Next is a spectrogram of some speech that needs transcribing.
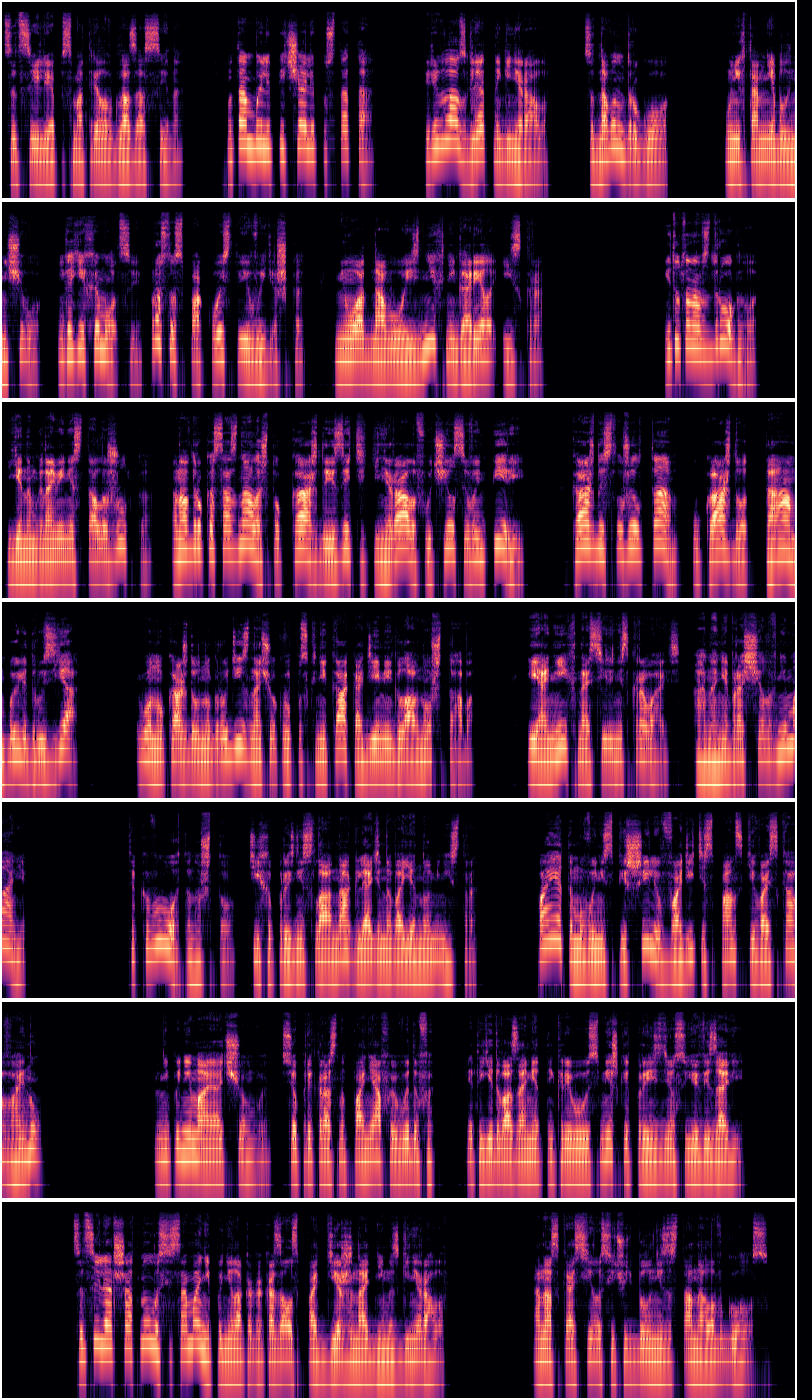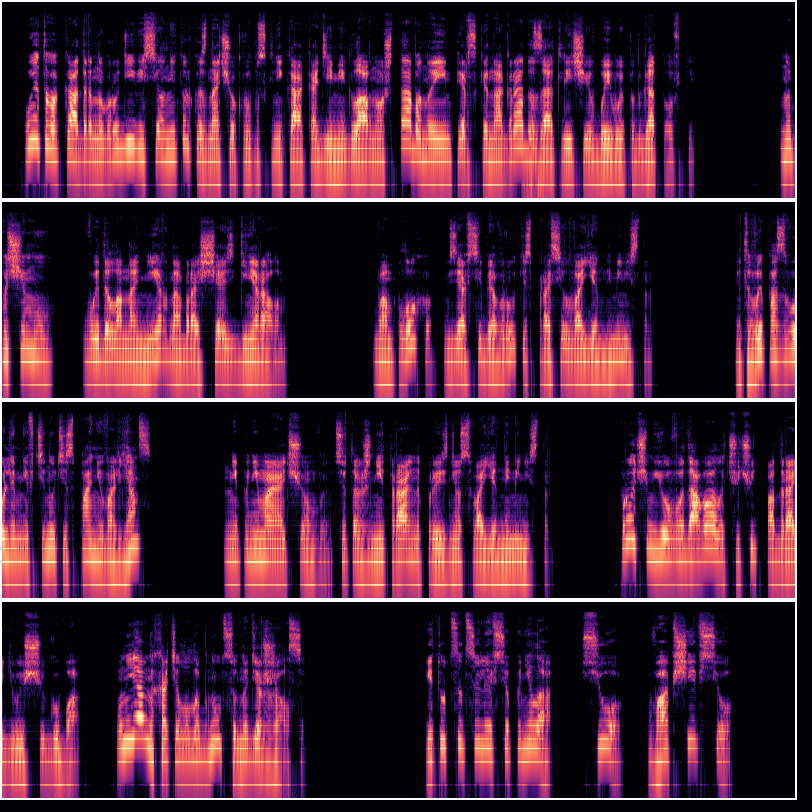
Цицилия посмотрела в глаза сына. Но там были печаль и пустота. Перевела взгляд на генералов. С одного на другого. У них там не было ничего, никаких эмоций, просто спокойствие и выдержка. Ни у одного из них не горела искра. И тут она вздрогнула. Ей на мгновение стало жутко. Она вдруг осознала, что каждый из этих генералов учился в империи. Каждый служил там, у каждого там были друзья. Вон у каждого на груди значок выпускника Академии главного штаба. И они их носили не скрываясь. Она не обращала внимания. «Так вот оно что», — тихо произнесла она, глядя на военного министра. «Поэтому вы не спешили вводить испанские войска в войну». «Не понимаю, о чем вы», — все прекрасно поняв и выдав это едва заметной кривой усмешкой произнес ее визави. Цицилия отшатнулась и сама не поняла, как оказалась поддержана одним из генералов. Она скосилась и чуть было не застонала в голос. У этого кадра на груди висел не только значок выпускника Академии главного штаба, но и имперская награда за отличие в боевой подготовке. «Но почему?» — выдала она нервно, обращаясь к генералам. «Вам плохо?» — взяв себя в руки, спросил военный министр. «Это вы позволили мне втянуть Испанию в альянс?» «Не понимаю, о чем вы», — все так же нейтрально произнес военный министр. Впрочем, его выдавала чуть-чуть подрагивающая губа. Он явно хотел улыбнуться, но держался. И тут Цицилия все поняла. Все. Вообще все.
